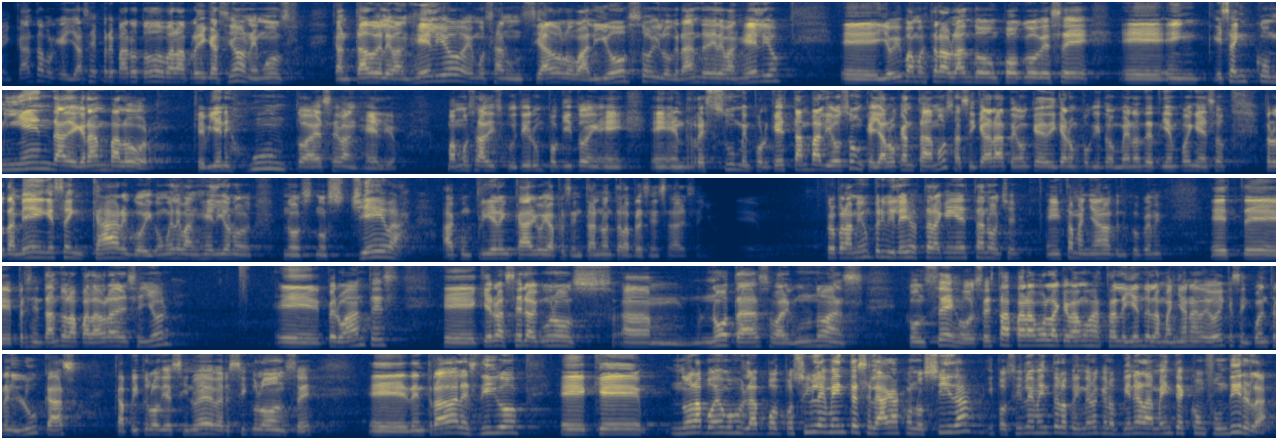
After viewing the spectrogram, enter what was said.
me encanta porque ya se preparó todo para la predicación. Hemos cantado el Evangelio, hemos anunciado lo valioso y lo grande del Evangelio. Eh, y hoy vamos a estar hablando un poco de ese, eh, en, esa encomienda de gran valor que viene junto a ese Evangelio. Vamos a discutir un poquito en, en, resumen por qué es tan valioso, aunque ya lo cantamos, así que ahora tengo que dedicar un poquito menos de tiempo en eso, pero también en ese encargo y cómo el Evangelio nos, nos, nos lleva a cumplir el encargo y a presentarnos ante la presencia del Señor. Pero para mí es un privilegio estar aquí en esta noche, en esta mañana, discúlpeme, este, presentando la palabra del Señor. Eh, pero antes eh, quiero hacer algunas notas o algunos consejos. Esta parábola que vamos a estar leyendo en la mañana de hoy, que se encuentra en Lucas, capítulo 19, versículo 11. Eh, de entrada les digo que no la podemos, posiblemente se le haga conocida y posiblemente lo primero que nos viene a la mente es confundirla.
